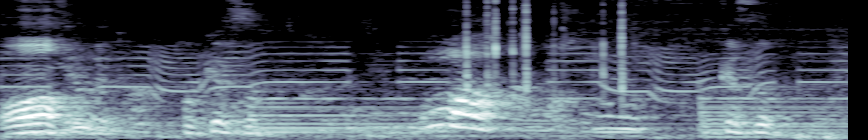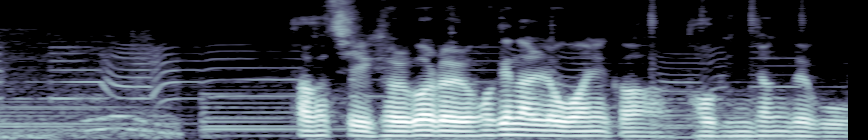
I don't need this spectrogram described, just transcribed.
어 바뀌었어 우와 바뀌었어 다 같이 결과를 확인하려고 하니까 더 긴장되고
